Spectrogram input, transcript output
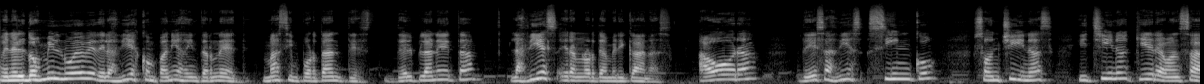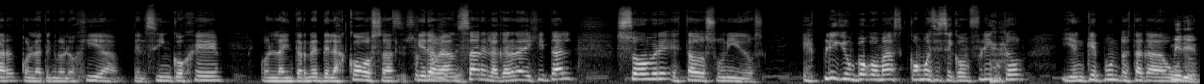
en el 2009 de las 10 compañías de Internet más importantes del planeta, las 10 eran norteamericanas. Ahora, de esas 10, 5 son chinas y China quiere avanzar con la tecnología del 5G, con la Internet de las Cosas, quiere avanzar en la carrera digital sobre Estados Unidos explique un poco más cómo es ese conflicto y en qué punto está cada uno. Mire,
